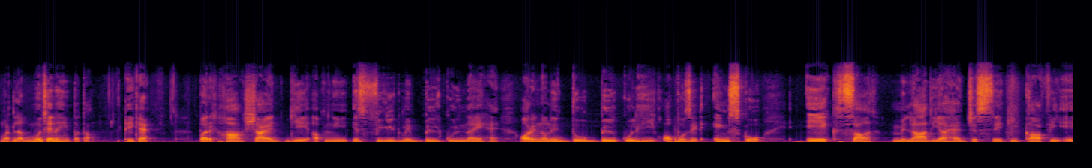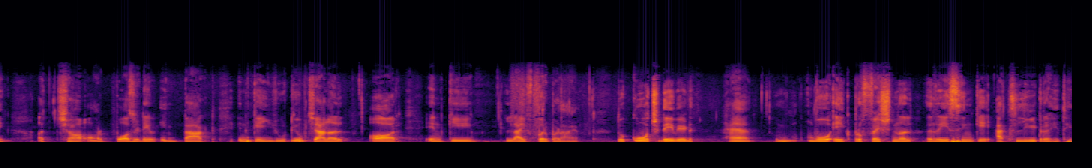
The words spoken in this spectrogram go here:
मतलब मुझे नहीं पता, ठीक है? पर हाँ शायद ये अपनी इस फ़ील्ड में बिल्कुल नए हैं और इन्होंने दो बिल्कुल ही ऑपोजिट एंड्स को एक साथ मिला दिया है, जिससे कि काफ़ी एक अच्छा और पॉजिटिव इम्पैक्ट इनके यूट्यूब चैनल और इनकी लाइफ पर पड़ा है। तो कोच डेविड हैं, वो एक प्रोफेशनल रेसिंग के एथलीट रहे थे,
